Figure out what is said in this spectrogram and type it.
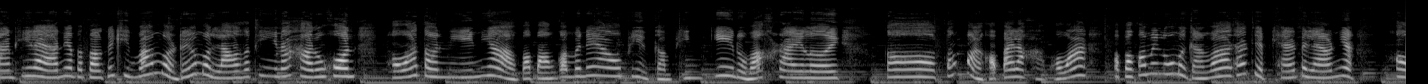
รั้งที่แล้วเนี่ยปาปาก็คิดว่าหมดเรื่องหมดราวสักทีนะคะ ทุกคน เพราะว่าตอนนี้เนี่ยปาปาก็ไม่ได้เอาผิดกับพิงกี้หรือว่าใครเลย ก็ต้องปล่อยเขาไปละค่ะ เพราะว่าปาปาก็ไม่รู้เหมือนกันว่าถ้าเจ็บแค้นไปแล้วเนี่ยเขา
